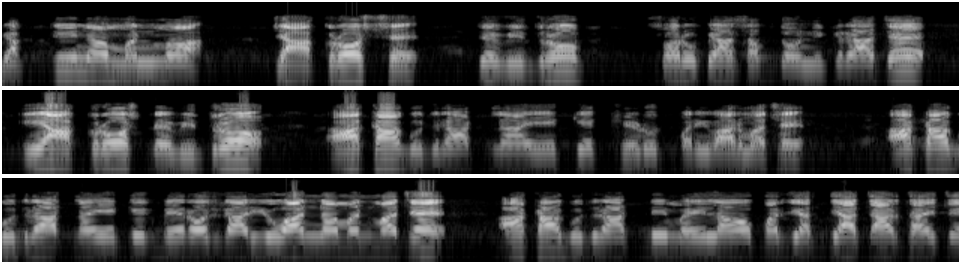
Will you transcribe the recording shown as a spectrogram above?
વ્યક્તિના મનમાં જે આક્રોશ છે, જે વિદ્રોહ સ્વરૂપે આ શબ્દો નીકળ્યા છે, એ આક્રોશ ને વિદ્રોહ આખા ગુજરાતના એક એક ખેડૂત પરિવારમાં છે. આખા ગુજરાતના એક એક બેરોજગાર યુવાનના મનમાં છે. આખા ગુજરાતની મહિલાઓ પર જે અત્યાચાર થાય છે,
